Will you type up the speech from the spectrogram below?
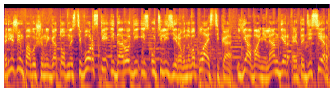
Режим повышенной готовности в Орске и дороги из утилизированного пластика. Я Ваня Лянгер, это десерт.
